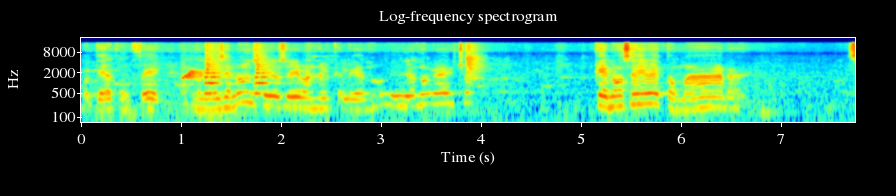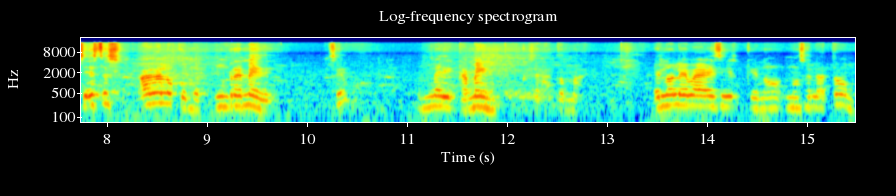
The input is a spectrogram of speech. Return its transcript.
botella con fe. Y me dice, no, es que yo soy evangélica. Le dije, no, yo no le he dicho que no se debe tomar. Si este es, hágalo como un remedio, ¿sí? Un medicamento que se va a tomar. Él no le va a decir que no, no se la tome.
